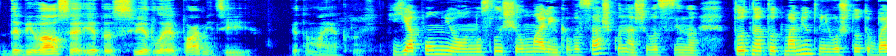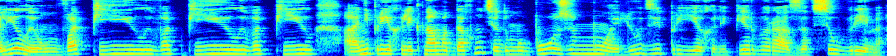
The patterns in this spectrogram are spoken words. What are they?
Добивался это светлая память и это моя кровь. Я помню, он услышал маленького Сашку, нашего сына. Тот на тот момент у него что-то болело, и он вопил, и вопил, и вопил. А они приехали к нам отдохнуть. Я думаю, боже мой, люди приехали первый раз за все время.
